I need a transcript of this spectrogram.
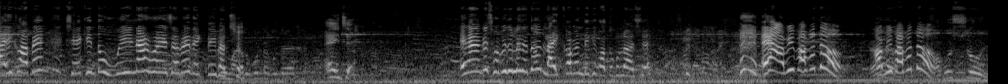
লাইক হবে সে কিন্তু উইনার হয়ে যাবে দেখতেই পাচ্ছ। এই যে। এখানে একটা ছবি তুলে দাও লাইক কমেন্ট দেখি কতগুলো আছে। এ আমি পাবো তো? আমি পাবো তো? অবশ্যই।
